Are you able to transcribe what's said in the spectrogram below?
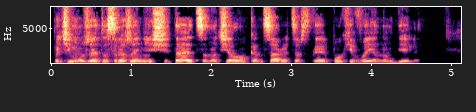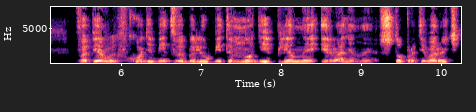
Почему же это сражение считается началом конца рыцарской эпохи в военном деле? Во-первых, в ходе битвы были убиты многие пленные и раненые, что противоречит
